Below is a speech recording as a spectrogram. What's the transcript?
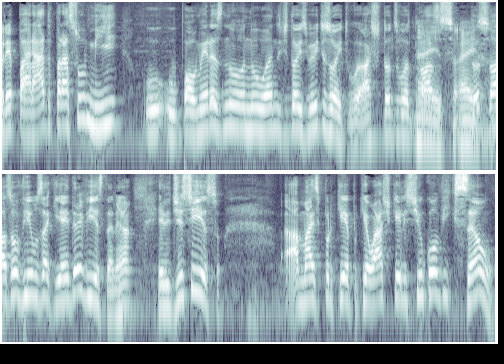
preparado para assumir o, o Palmeiras no, no, ano de 2018. Eu acho que todos é nós, isso, é todos isso. nós ouvimos aqui a entrevista, né? Ele disse isso. Ah, mas por quê? Porque eu acho que eles tinham convicção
